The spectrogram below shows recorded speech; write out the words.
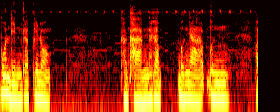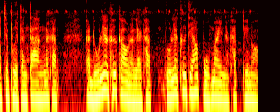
บ้วนดินครับพี่น้องข้างๆนะครับ เบิ่งหญ้าเบิ่งวัชพืชต่างๆนะครับก็ดูแลคือเก่านั่นแหละครับ ดูแลคือที่เฮาปลูกใหม่นะครับ พี่น้อง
